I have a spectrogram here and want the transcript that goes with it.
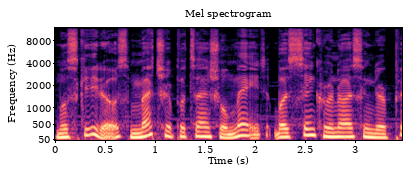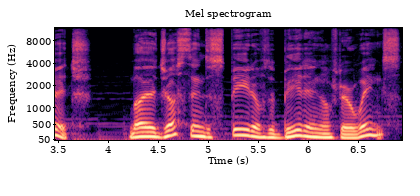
Mosquitoes match a potential mate by synchronizing their pitch. By adjusting the speed of the beating of their wings,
